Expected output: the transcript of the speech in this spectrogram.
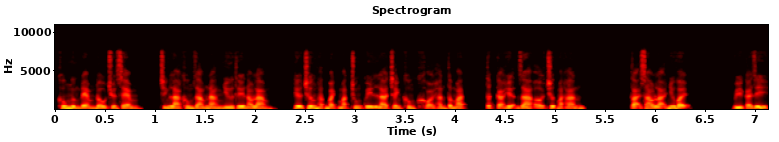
không ngừng đem đầu chuyển xem, chính là không dám nàng như thế nào làm, kia trương hắc bạch mặt chúng quy là tránh không khỏi hắn tầm mắt, tất cả hiện ra ở trước mắt hắn. Tại sao lại như vậy? Vì cái gì?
